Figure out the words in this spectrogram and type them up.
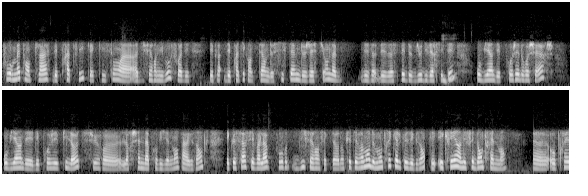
pour mettre en place des pratiques qui sont à, à différents niveaux, soit des, des, pla- des pratiques en termes de système de gestion, de la- des, des aspects de biodiversité, ou bien des projets de recherche, ou bien des, projets pilotes sur euh, leur chaîne d'approvisionnement, par exemple, et que ça, c'est valable pour différents secteurs. Donc, c'était vraiment de montrer quelques exemples et, créer un effet d'entraînement euh, auprès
